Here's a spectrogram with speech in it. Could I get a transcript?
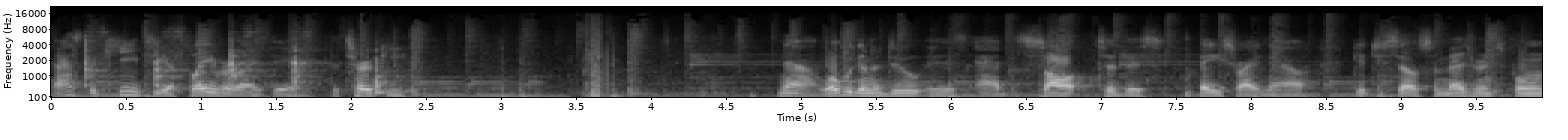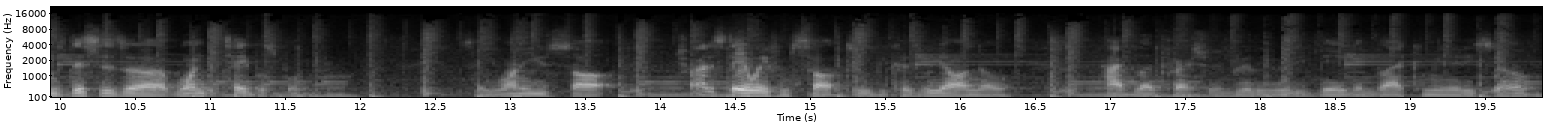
That's the key to your flavor right there, the turkey. Now, what we're gonna do is add salt to this base right now. Get yourself some measuring spoons. This is uh, one tablespoon. So you wanna use salt. Try to stay away from salt too because we all know high blood pressure is really, really big in black community. So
